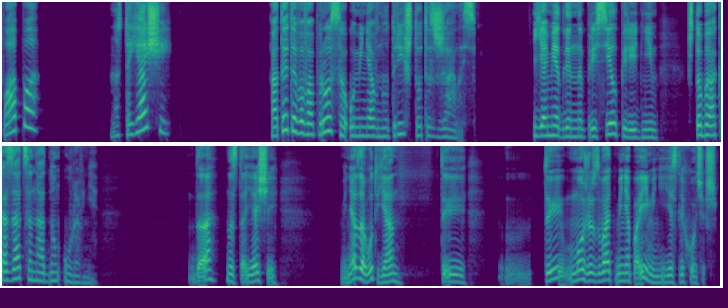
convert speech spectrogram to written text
«Папа? Настоящий?» От этого вопроса у меня внутри что-то сжалось. Я медленно присел перед ним, чтобы оказаться на одном уровне. «Да, настоящий. Меня зовут Ян. Ты... ты можешь звать меня по имени, если хочешь».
